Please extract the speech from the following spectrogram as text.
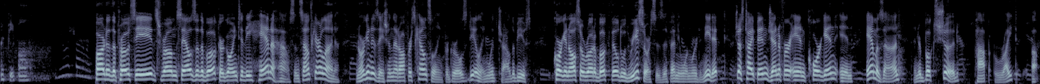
with people. Part of the proceeds from sales of the book are going to the Hannah House in South Carolina, an organization that offers counseling for girls dealing with child abuse. Corgan also wrote a book filled with resources if anyone were to need it. Just type in Jennifer Ann Corgan in Amazon, and her books should pop right up.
